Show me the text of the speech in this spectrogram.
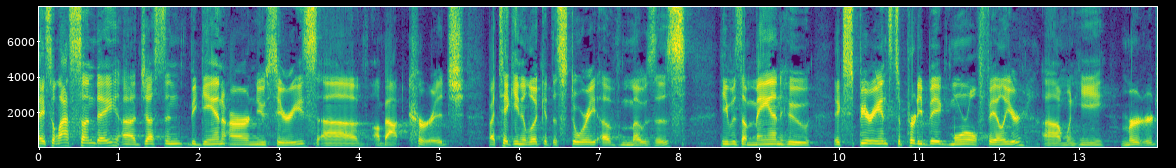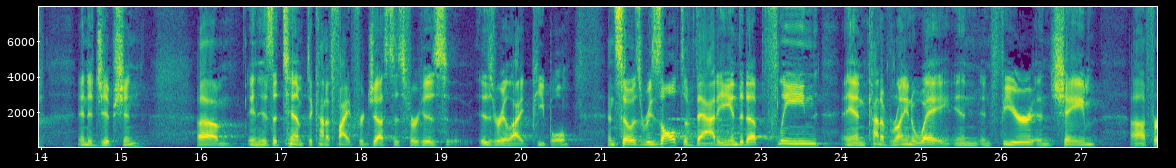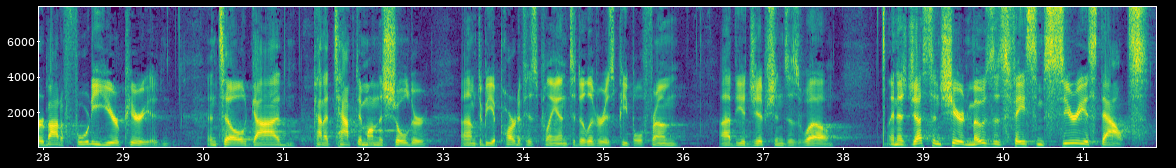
Hey, so last Sunday, uh, Justin began our new series uh, about courage by taking a look at the story of Moses. He was a man who experienced a pretty big moral failure um, when he murdered an Egyptian um, in his attempt to kind of fight for justice for his Israelite people. And so, as a result of that, he ended up fleeing and kind of running away in, in fear and shame uh, for about a 40 year period until God kind of tapped him on the shoulder um, to be a part of his plan to deliver his people from uh, the Egyptians as well. And as Justin shared, Moses faced some serious doubts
